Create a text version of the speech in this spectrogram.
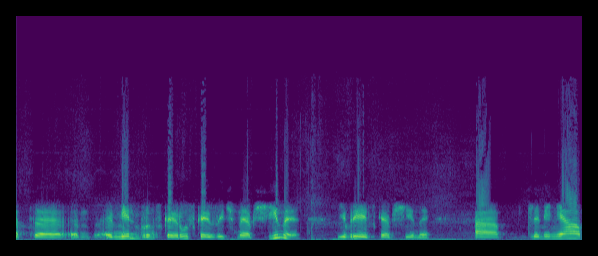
от э, э, мельбурнской русскоязычной общины, еврейской общины. А, для меня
